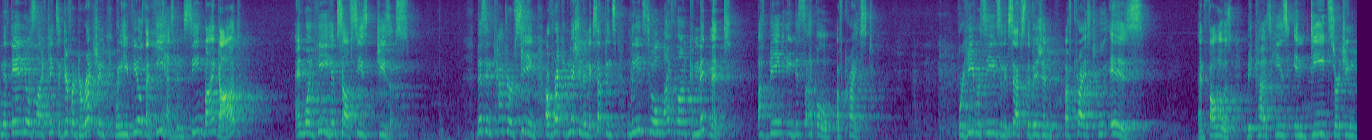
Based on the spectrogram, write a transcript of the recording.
Nathanael's life takes a different direction when he feels that he has been seen by God and when he himself sees Jesus. This encounter of seeing, of recognition and acceptance leads to a lifelong commitment of being a disciple of Christ where he receives and accepts the vision of Christ who is and follows because he is indeed searching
